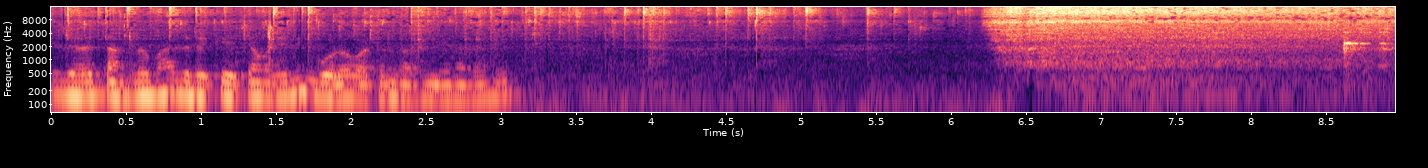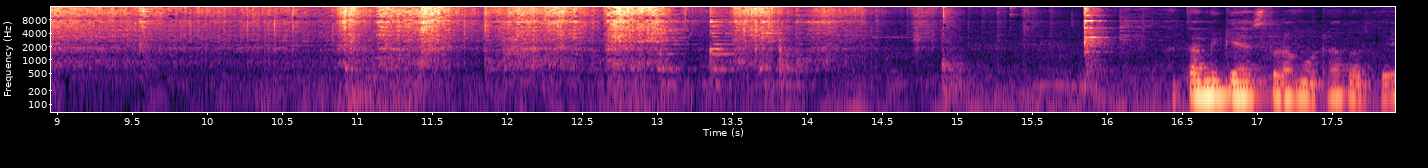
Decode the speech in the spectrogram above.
हे जरा चांगलं भाजलं की याच्यामध्ये मी गोडं वाटण घालून घेणार आहे. आता मी गॅस थोडा मोठा करते.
